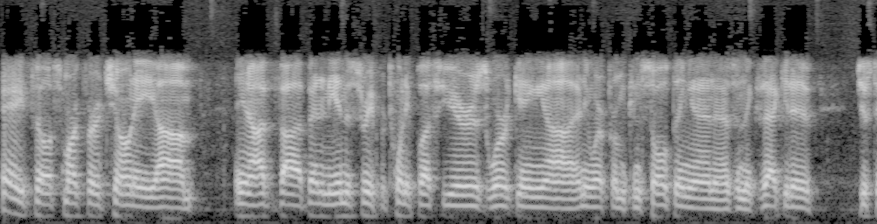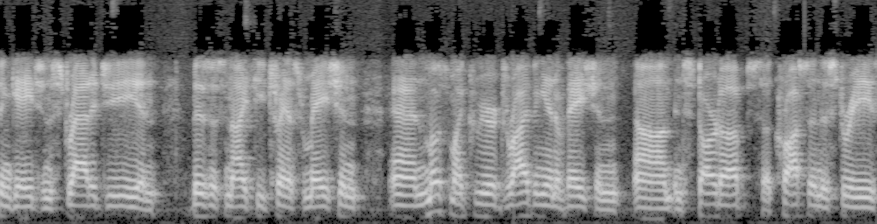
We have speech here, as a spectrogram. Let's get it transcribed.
Hey, Phil, it's Mark Vericione. Um, you know, I've uh, been in the industry for 20 plus years, working uh, anywhere from consulting and as an executive, just engaged in strategy and business and IT transformation. And most of my career driving innovation um, in startups across industries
